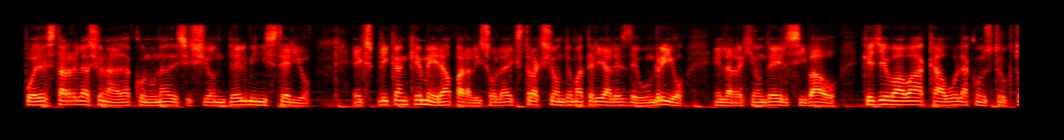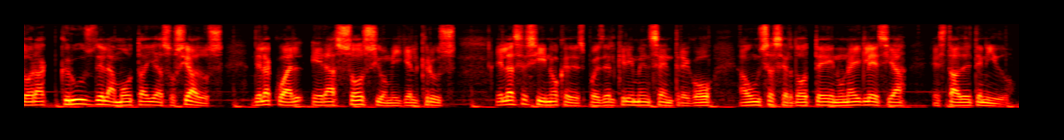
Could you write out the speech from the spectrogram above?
puede estar relacionada con una decisión del ministerio. Explican que Mera paralizó la extracción de materiales de un río en la región de El Cibao que llevaba a cabo la constructora Cruz de la Mota y Asociados, de la cual era socio Miguel Cruz. El asesino que después del crimen se entregó a un sacerdote en una iglesia está detenido.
